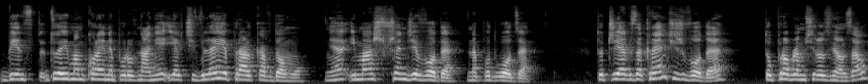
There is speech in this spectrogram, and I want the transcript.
więc tutaj mam kolejne porównanie. Jak ci wyleje pralka w domu, nie? I masz wszędzie wodę na podłodze, to czy jak zakręcisz wodę, to problem się rozwiązał?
